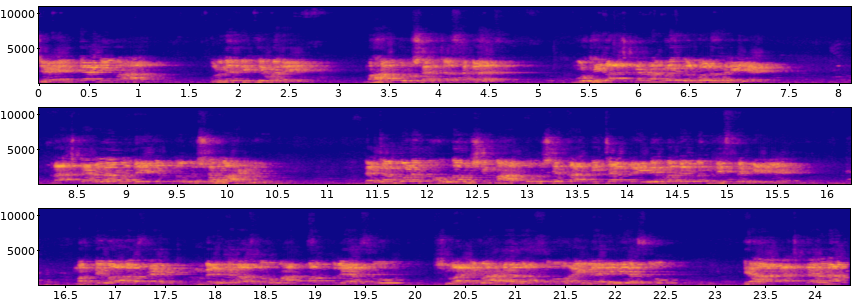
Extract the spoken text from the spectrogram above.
जयंती आणि महा पुण्यतिथीमध्ये महापुरुषांच्या सगळ्याच मोठी राजकारणामुळे गडबड झालेली आहे. राजकारणामध्ये जे प्रदूषण वाढलं त्याच्यामुळे बहुतांशी महापुरुष हे जातीच्या कैदेमध्ये बंदिस्त केलेले आहेत. मग ते बाबासाहेब आंबेडकर असो महात्मा फुले असो शिवाजी महाराज असो अहिल्यादेवी असो या राजकारणात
